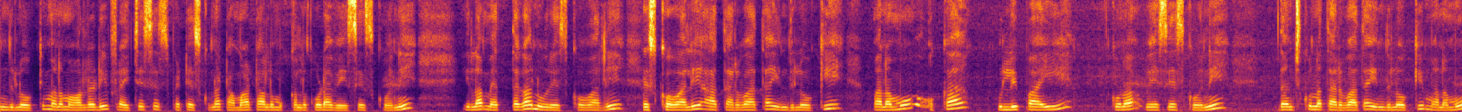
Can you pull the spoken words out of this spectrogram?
ఇందులోకి మనం ఆల్రెడీ ఫ్రై చేసేసి పెట్టేసుకున్న టమాటాలు ముక్కలు కూడా వేసేసుకొని ఇలా మెత్తగా నూరేసుకోవాలి. వేసుకోవాలి. ఆ తర్వాత ఇందులోకి మనము ఒక ఉల్లిపాయ కూడా వేసేసుకొని దంచుకున్న తర్వాత ఇందులోకి మనము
